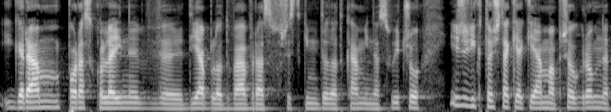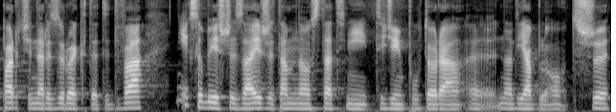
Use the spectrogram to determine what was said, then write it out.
i gram po raz kolejny w Diablo 2 wraz z wszystkimi dodatkami na Switchu. Jeżeli ktoś tak jak ja ma przeogromne parcie na Resurrected 2, niech sobie jeszcze zajrzy tam na ostatni tydzień, półtora na Diablo 3.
